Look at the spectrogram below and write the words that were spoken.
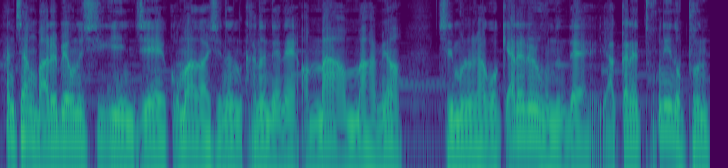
한창 말을 배우는 시기인지 꼬마 아가씨는 가는 내내 엄마 엄마 하며 질문을 하고 깨르르 웃는데 약간의 톤이 높은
